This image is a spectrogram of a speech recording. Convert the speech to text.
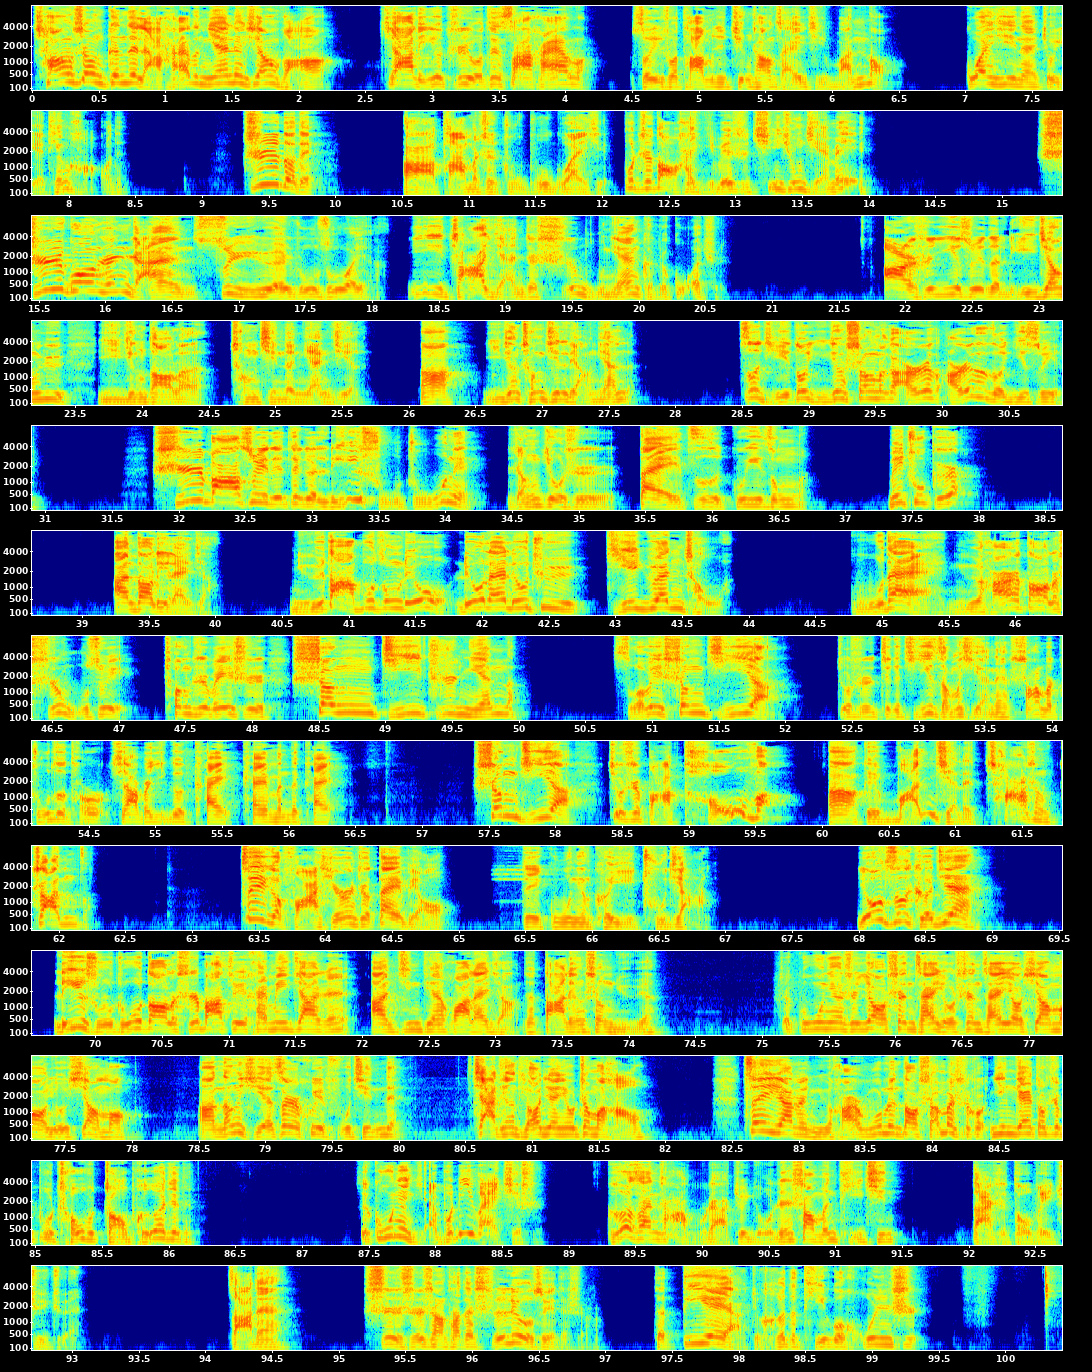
昌盛跟这俩孩子年龄相仿，家里就只有这仨孩子，所以说他们就经常在一起玩闹，关系呢就也挺好的。知道的啊，他们是主仆关系；不知道还以为是亲兄姐妹。时光荏苒，岁月如梭呀。一眨眼，这十五年可就过去了。二十一岁的李江玉已经到了成亲的年纪了啊，已经成亲两年了，自己都已经生了个儿子，儿子都一岁了。十八岁的这个李蜀竹呢，仍旧是待字闺中啊，没出阁。按道理来讲，女大不中留，留来留去结冤仇啊。古代女孩到了十五岁。称之为是升级之年呢。所谓升级呀，就是这个“级”怎么写呢？上面竹字头，下边一个开，开门的“开”。升级呀，就是把头发啊给挽起来，插上簪子。这个发型就代表这姑娘可以出嫁了。由此可见，李蜀竹到了十八岁还没嫁人，按今天话来讲，这大龄剩女呀。这姑娘是要身材有身材，要相貌有相貌，啊，能写字会抚琴的，家庭条件又这么好，这样的女孩无论到什么时候，应该都是不愁找婆家的。这姑娘也不例外，其实隔三差五的就有人上门提亲，但是都被拒绝。咋的？事实上，她在十六岁的时候，她爹呀就和她提过婚事，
